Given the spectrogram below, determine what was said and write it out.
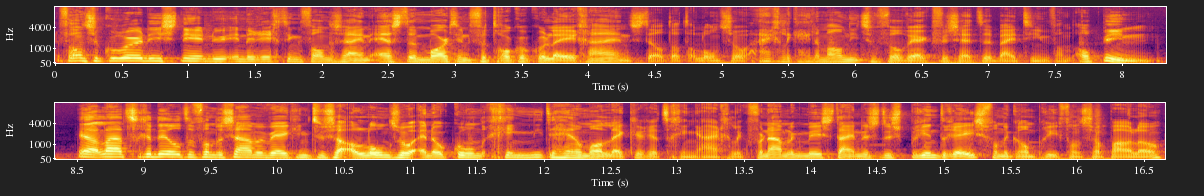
De Franse coureur die sneert nu in de richting van zijn Aston Martin vertrokken collega en stelt dat Alonso eigenlijk helemaal niet zoveel werk verzette bij het team van Alpine. Ja, het laatste gedeelte van de samenwerking tussen Alonso en Ocon ging niet helemaal lekker. Het ging eigenlijk voornamelijk mis tijdens de sprintrace van de Grand Prix van Sao Paulo.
